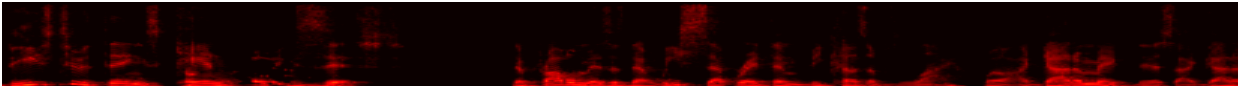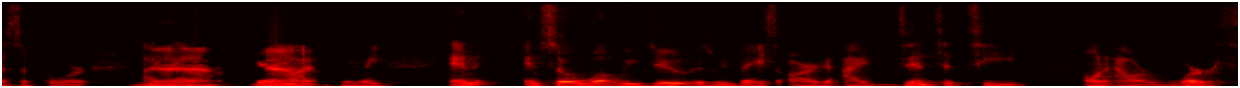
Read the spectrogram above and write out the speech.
These two things can okay. coexist. The problem is is that we separate them because of life. Well i gotta make this i gotta support yeah, i gotta yeah. my family. And and so what we do is we base our identity on our worth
